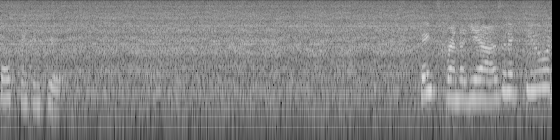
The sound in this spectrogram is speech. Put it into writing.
So stinking cute. Thanks, Brenda. Yeah, isn't it cute?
